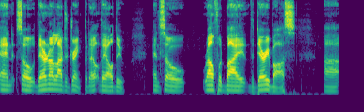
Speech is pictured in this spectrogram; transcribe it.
And so they're not allowed to drink, but they- they all do. And so Ralph would buy the Dairy Boss uh,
